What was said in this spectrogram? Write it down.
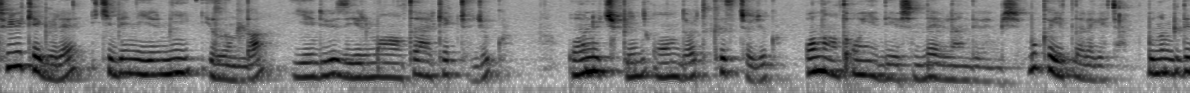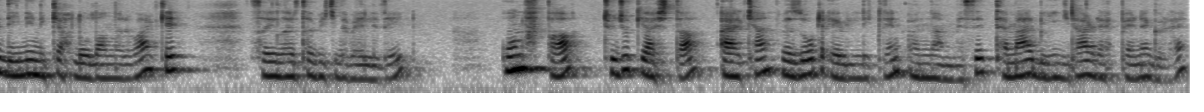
TÜİK'e göre 2020 yılında 726 erkek çocuk, 13.014 kız çocuk 16-17 yaşında evlendirilmiş. Bu kayıtlara geçen. Bunun bir de dini nikahlı olanları var ki sayıları tabii ki de belli değil. UNFPA çocuk yaşta erken ve zorla evliliklerin önlenmesi temel bilgiler rehberine göre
